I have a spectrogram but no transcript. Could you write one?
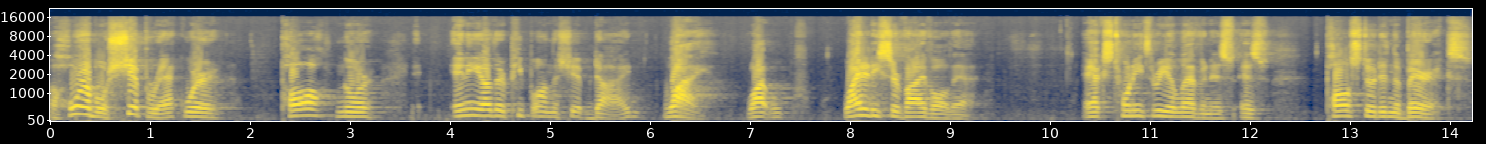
a horrible shipwreck where Paul nor any other people on the ship died. Why? Why, why did he survive all that? Acts 23 11, as, as Paul stood in the barracks,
